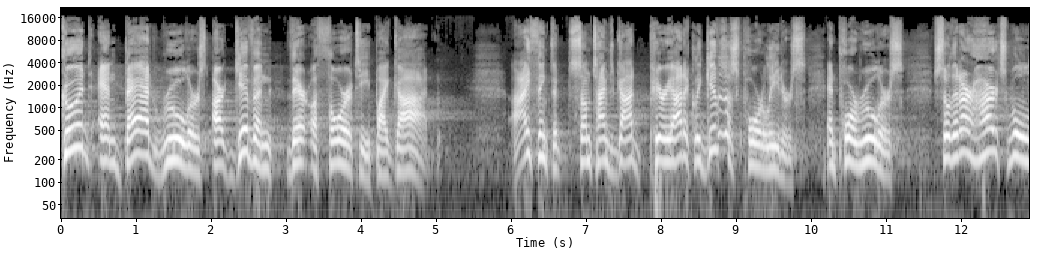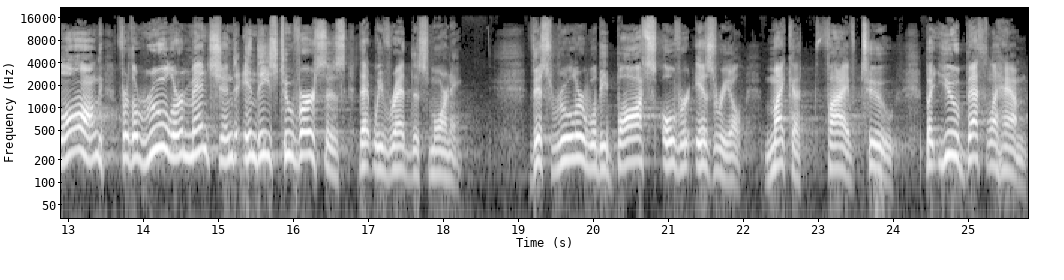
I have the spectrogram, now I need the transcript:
Good and bad rulers are given their authority by God. I think that sometimes God periodically gives us poor leaders and poor rulers so that our hearts will long for the ruler mentioned in these two verses that we've read this morning. This ruler will be boss over Israel. Micah 5 2. But you, Bethlehem,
